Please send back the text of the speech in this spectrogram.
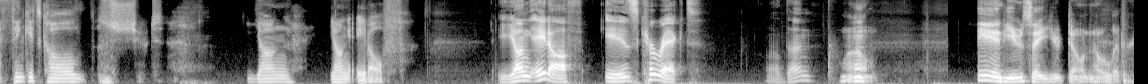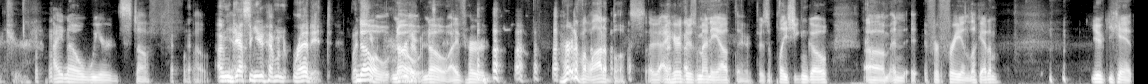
I think it's called shoot. Young Young Adolf. Young Adolf is correct. Well done. Wow. And you say you don't know literature. I know weird stuff about I'm yeah. guessing you haven't read it. But no, no, heard of it. no. I've heard heard of a lot of books. I, I hear there's many out there. There's a place you can go um, and for free and look at them. You you can't.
